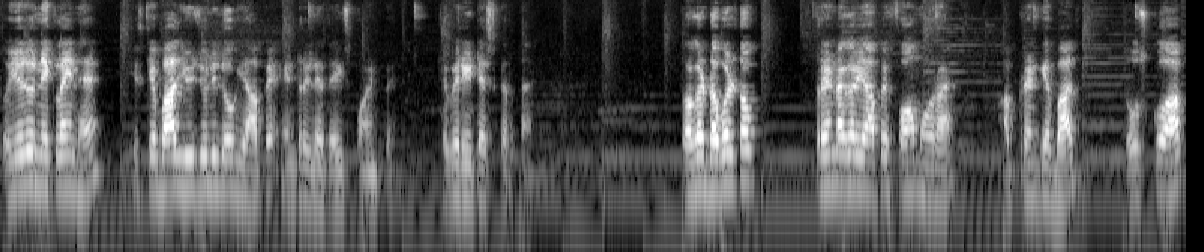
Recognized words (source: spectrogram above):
तो ये जो नेकलाइन है, इसके बाद यूजुअली लोग यहाँ पे एंट्री लेते हैं इस पॉइंट पे, जब ये रीटेस्ट करता है। तो अगर डबल टॉप ट्रेंड अगर यहाँ पे फॉर्म हो रहा है अप ट्रेंड के बाद तो उसको आप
